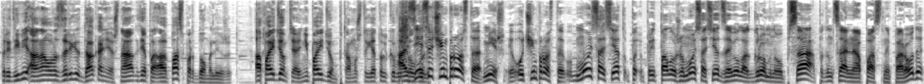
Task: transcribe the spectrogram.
предъяви, она у вас зарегистрирована? Да, конечно. А где а паспорт дома лежит? А пойдемте, а не пойдем, потому что я только А вышел... здесь гулять. очень просто, Миш, э, очень просто. Мой сосед, предположим, мой сосед завел огромного пса потенциально опасной породы.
